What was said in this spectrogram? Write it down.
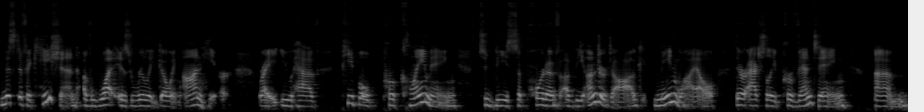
mystification of what is really going on here right you have people proclaiming to be supportive of the underdog meanwhile they're actually preventing um,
